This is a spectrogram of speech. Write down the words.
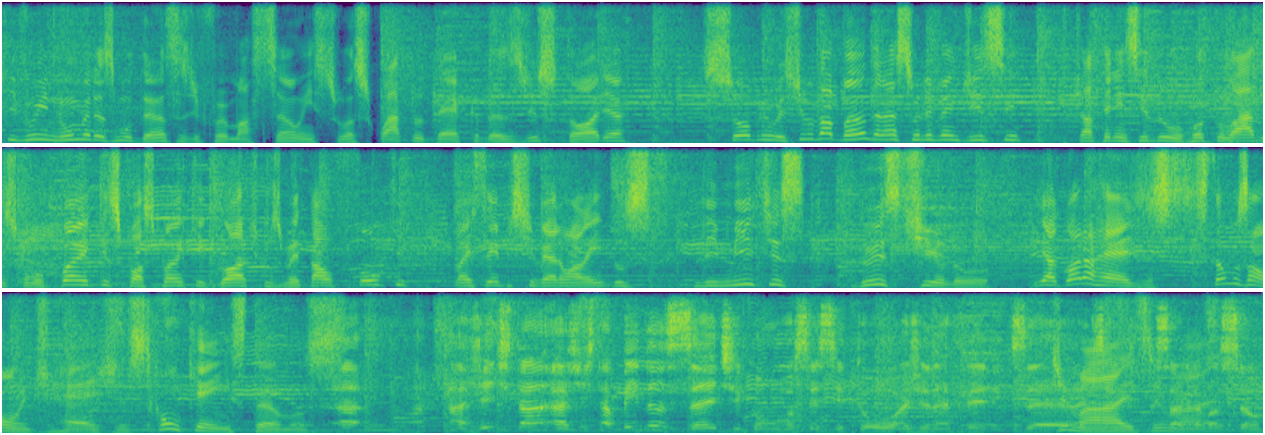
que viu inúmeras mudanças de formação em suas quatro décadas de história. Sobre o estilo da banda, né, Sullivan disse já terem sido rotulados como punks, pós-punk, góticos, metal, folk, mas sempre estiveram além dos limites do estilo. E agora, Regis, estamos aonde, Regis? Com quem estamos? A, a, gente tá, a gente tá bem dançante, como você citou hoje, né, Fênix? É, demais, demais. gravação.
